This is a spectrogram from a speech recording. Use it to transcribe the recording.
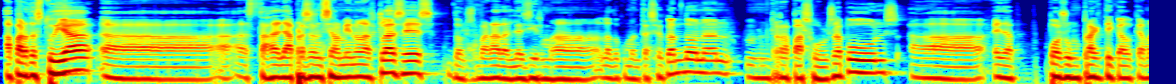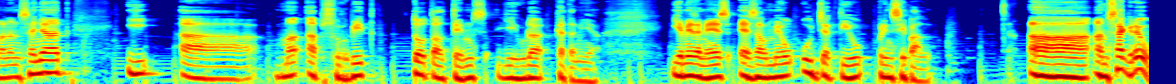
A part d'estudiar, eh, estar allà presencialment a les classes, doncs m'agrada llegir-me la documentació que em donen, repasso els apunts, eh, he de poso en pràctica el que m'han ensenyat i eh, m'ha absorbit tot el temps lliure que tenia. I a més a més és el meu objectiu principal. Uh, em sap greu,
